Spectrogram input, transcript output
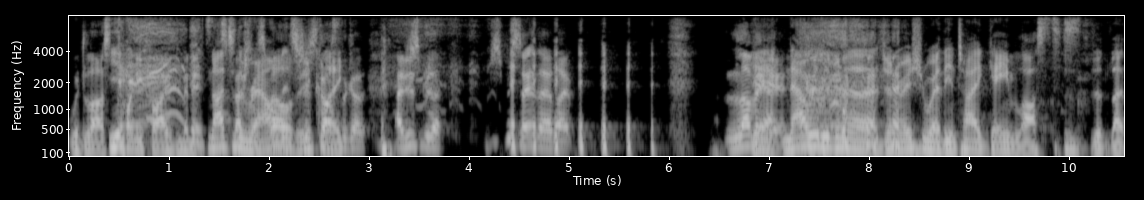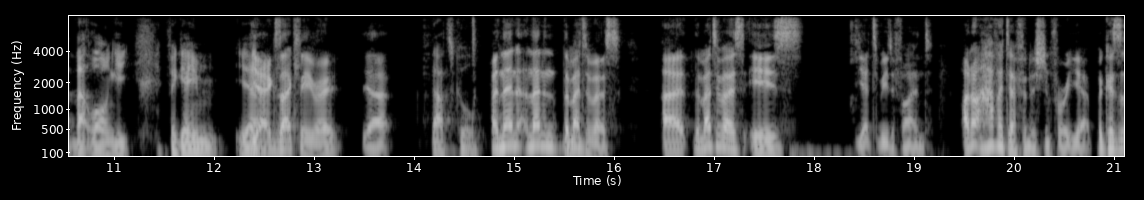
would last Yeah. 25 minutes. Of the special Round, spells, it's just like- the I'd just be like, just be sitting there like loving yeah, it. now we live in a generation where the entire game lasts that, that long. If a game, yeah, yeah. exactly, right? Yeah. that's cool. And then and then the metaverse. Uh, the metaverse is yet to be defined. I don't have a definition for it yet because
